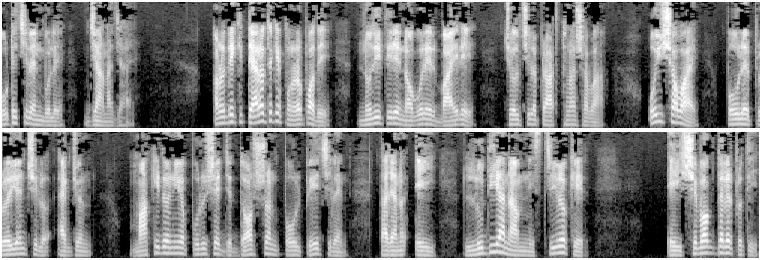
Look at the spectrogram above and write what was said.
উঠেছিলেন বলে জানা যায়। আমরা দেখি তেরো থেকে পনেরো পদে নদী তীরে নগরের বাইরে চলছিল প্রার্থনা সভা। ওই সভায় পৌলের প্রয়োজন ছিল একজন মাকিদনীয় পুরুষের যে দর্শন পৌল পেয়েছিলেন, তা যেন এই লুদিয়া নামনি স্ত্রীলোকের এই সেবক দলের প্রতি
